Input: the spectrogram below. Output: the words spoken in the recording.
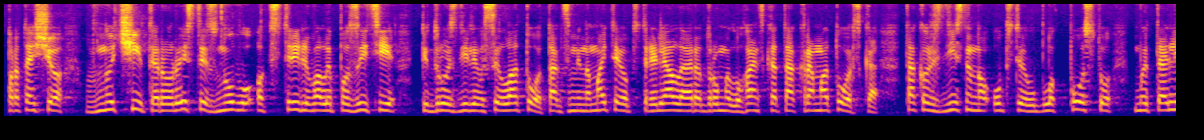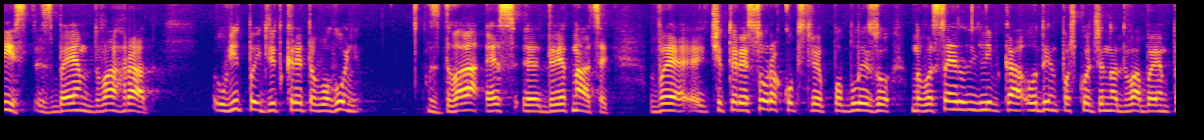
про те, що вночі терористи знову обстрілювали позиції підрозділів сил АТО. Так з мінометів обстріляли аеродроми Луганська та Краматорська. Також здійснено обстріл блокпосту Металіст з БМ 2 град. У відповідь відкрито вогонь з 2 С 19 в-440 обстріл поблизу Новоселівка, один пошкоджено, два БМП.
